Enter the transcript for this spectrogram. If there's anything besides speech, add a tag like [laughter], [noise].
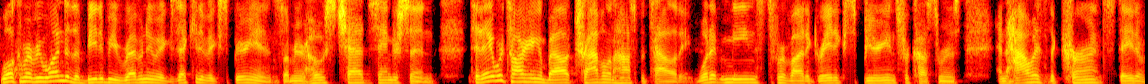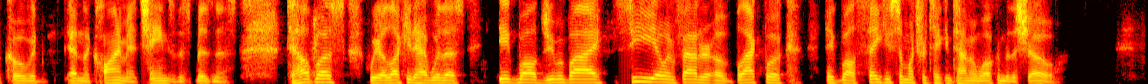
Welcome, everyone, to the B2B Revenue Executive Experience. I'm your host, Chad Sanderson. Today, we're talking about travel and hospitality, what it means to provide a great experience for customers, and how has the current state of COVID and the climate changed this business. To help us, we are lucky to have with us Iqbal Jumabhoy, CEO and founder of Black Book. Iqbal, thank you so much for taking time and welcome to the show.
